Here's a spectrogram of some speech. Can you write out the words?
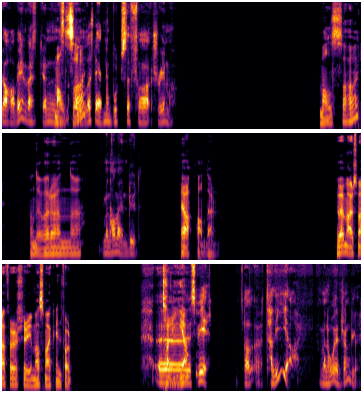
Da har vi nesten Malsar? alle stedene bortsett fra Shurima. Malsahar? Kan det være en uh... Men han er en dude. Ja, faen, det er det. Hvem er det som er fra Shurima, som er kvinnfolk? Talia? Eh, Sivir. Ta Talia? Men hun er jungler.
